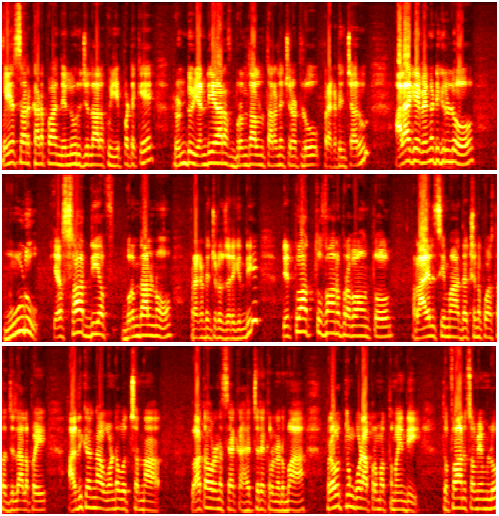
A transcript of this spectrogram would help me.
వైఎస్ఆర్ కడప నెల్లూరు జిల్లాలకు ఇప్పటికే రెండు ఎన్డీఆర్ఎఫ్ బృందాలను తరలించినట్లు ప్రకటించారు. అలాగే వెంకటగిరిలో మూడు ఎస్ఆర్డిఎఫ్ బృందాలను ప్రకటించడం జరిగింది. ఎత్వా తుఫాను ప్రభావంతో రాయలసీమ దక్షిణ కోస్తా జిల్లాలపై అధికంగా ఉండవచ్చన్న వాతావరణ శాఖ హెచ్చరికల నడుమ ప్రభుత్వం కూడా అప్రమత్తమైంది. తుఫాను సమయంలో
